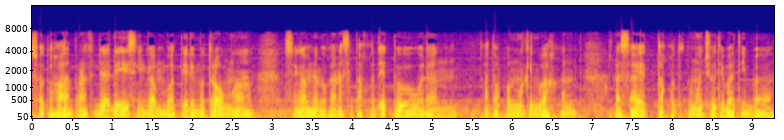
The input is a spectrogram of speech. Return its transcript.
suatu hal yang pernah terjadi sehingga membuat dirimu trauma sehingga menimbulkan rasa takut itu dan ataupun mungkin bahkan rasa takut itu muncul tiba-tiba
